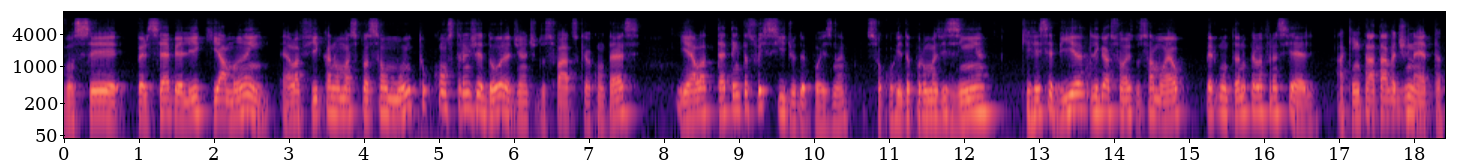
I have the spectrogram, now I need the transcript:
você percebe ali que a mãe ela fica numa situação muito constrangedora diante dos fatos que acontecem e ela até tenta suicídio depois, né? Socorrida por uma vizinha que recebia ligações do Samuel perguntando pela Franciele, a quem tratava de neta.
